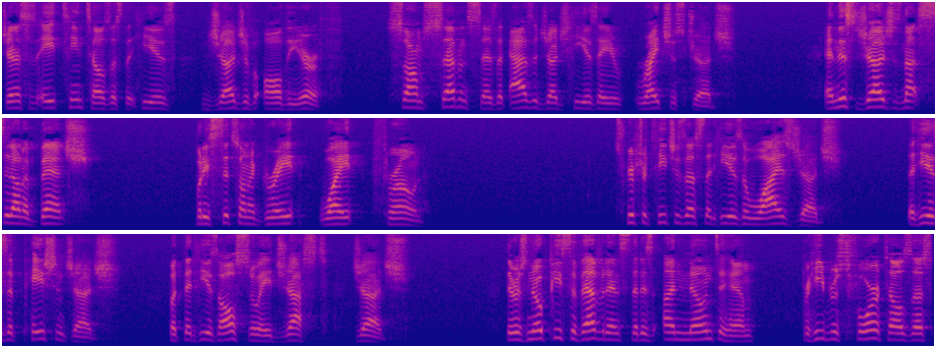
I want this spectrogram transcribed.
Genesis 18 tells us that he is judge of all the earth. Psalm 7 says that as a judge, he is a righteous judge. And this judge does not sit on a bench, but he sits on a great white throne. Scripture teaches us that he is a wise judge, that he is a patient judge, but that he is also a just judge. There is no piece of evidence that is unknown to him, for Hebrews 4 tells us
